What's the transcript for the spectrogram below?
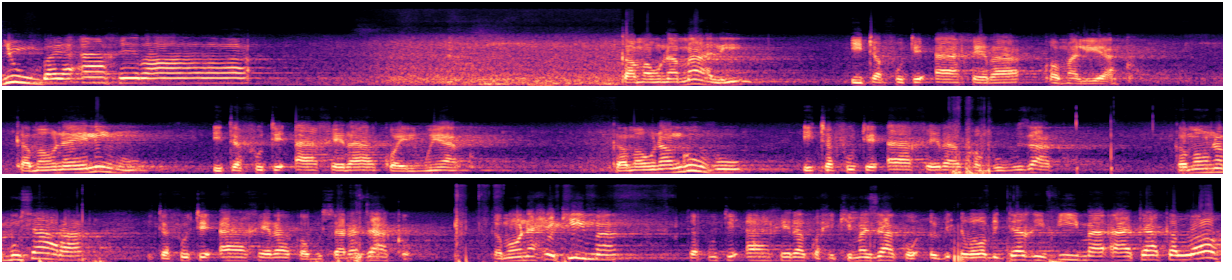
nyumba ya akhira. Kama una mali itafute akhira kwa mali yako, kama una elimu itafute akhira kwa elimu yako kama una nguvu itafute akhira kwa nguvu zako. Kama una busara itafute akhira kwa busara zako. Kama una hekima itafute akhira kwa hekima zako. Wabtaghi fima ataka Allah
